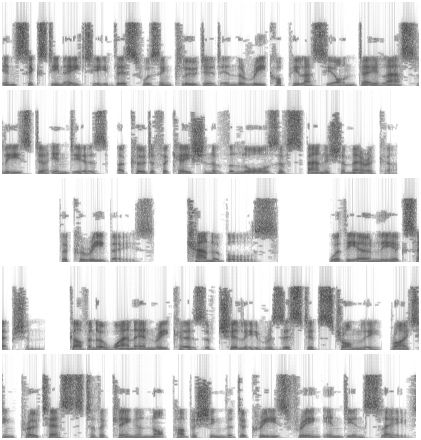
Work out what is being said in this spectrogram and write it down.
In 1680 this was included in the Recopilación de las Leyes de Indias, a codification of the laws of Spanish America. The Caribes Cannibals were the only exception. Governor Juan Enriquez of Chile resisted strongly, writing protests to the king and not publishing the decrees freeing Indian slaves.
